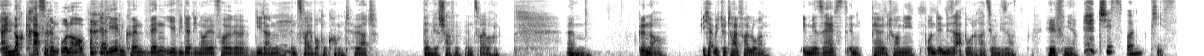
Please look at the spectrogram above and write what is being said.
einen noch krasseren Urlaub erleben könnt, wenn ihr wieder die neue Folge, die dann in zwei Wochen kommt, hört. Wenn wir es schaffen, in zwei Wochen. Ähm, genau. Ich habe mich total verloren. In mir selbst, in Perrin Tommy und in dieser Abmoderation dieser. Hilf mir. Tschüss und Peace.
